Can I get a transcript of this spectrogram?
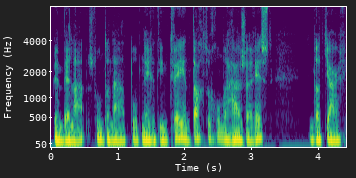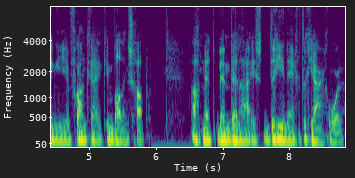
Ben Bella stond daarna tot 1982 onder huisarrest. In dat jaar ging hij in Frankrijk in ballingschap. Ahmed Ben Bella is 93 jaar geworden.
